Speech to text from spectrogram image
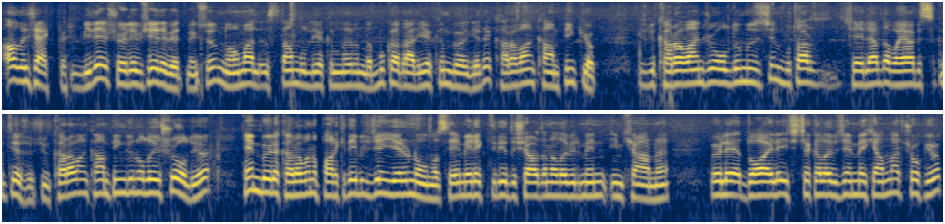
alacaktır. Bir de şöyle bir şey de belirtmek istiyorum. Normalde İstanbul yakınlarında bu kadar yakın bölgede karavan kamping yok. Biz bir karavancı olduğumuz için bu tarz şeylerde bayağı bir sıkıntı yaşıyoruz. Çünkü karavan kampingin olayı şu oluyor. Hem böyle karavanı park edebileceğin yerin olması, hem elektriği dışarıdan alabilmenin imkanı, böyle doğayla iç içe kalabileceğin mekanlar çok yok.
